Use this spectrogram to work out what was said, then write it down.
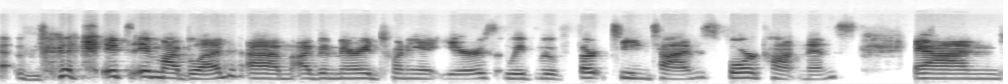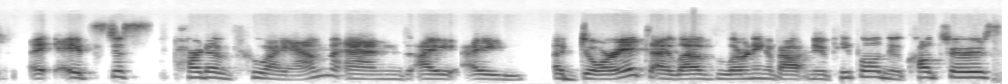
it's in my blood. Um, I've been married 28 years. We've moved 13 times, four continents, and it's just part of who I am. And I, I adore it. I love learning about new people, new cultures.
